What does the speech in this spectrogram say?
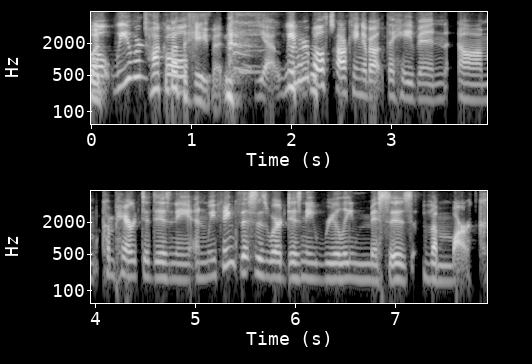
Well, we were talk about the both- Haven. yeah, we were both talking about the Haven um, compared to Disney, and we think this is where Disney really misses the mark.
